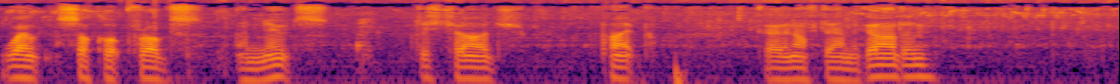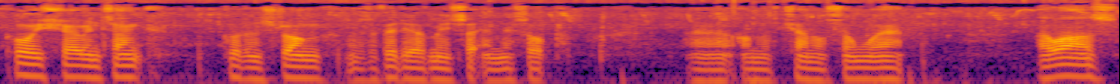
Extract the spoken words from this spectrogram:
won't suck up frogs and newts, discharge pipe going off down the garden, koi showing tank, good and strong. There's a video of me setting this up uh, on the channel somewhere. OR's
